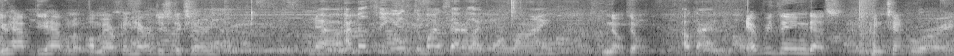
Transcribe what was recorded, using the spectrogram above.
you have. Do you have an American Heritage Dictionary? No, I mostly use the ones that are like online. No, don't. Okay. Everything that's contemporary,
